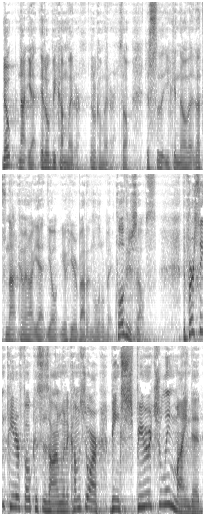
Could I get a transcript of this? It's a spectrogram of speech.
Nope, not yet. It'll become later. It'll come later. So just so that you can know that that's not coming out yet, you'll, you'll hear about it in a little bit. Clothe yourselves. The first thing Peter focuses on when it comes to our being spiritually minded,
